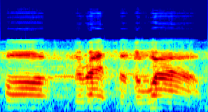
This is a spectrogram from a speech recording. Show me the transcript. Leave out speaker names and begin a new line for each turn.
for the rest of the world.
